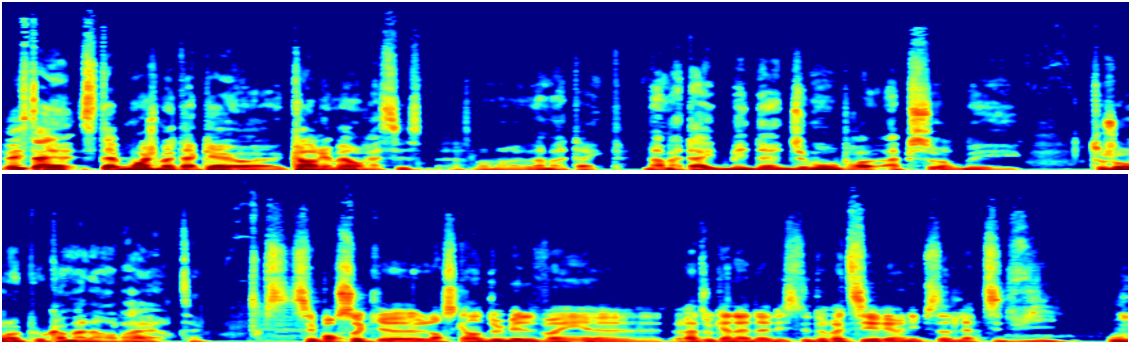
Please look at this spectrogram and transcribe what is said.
moi, je m'attaquais euh, carrément au racisme à ce moment-là, dans ma tête. Dans ma tête, mais d'humour absurde et toujours un peu comme à l'envers. C'est pour ça que lorsqu'en 2020, euh, Radio-Canada a décidé de retirer un épisode de La Petite Vie où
